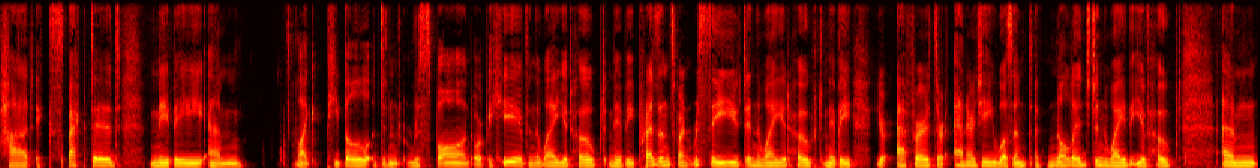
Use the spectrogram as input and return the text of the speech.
had expected. Maybe um, like people didn't respond or behave in the way you'd hoped. Maybe presents weren't received in the way you'd hoped. Maybe your efforts or energy wasn't acknowledged in the way that you've hoped. Um,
